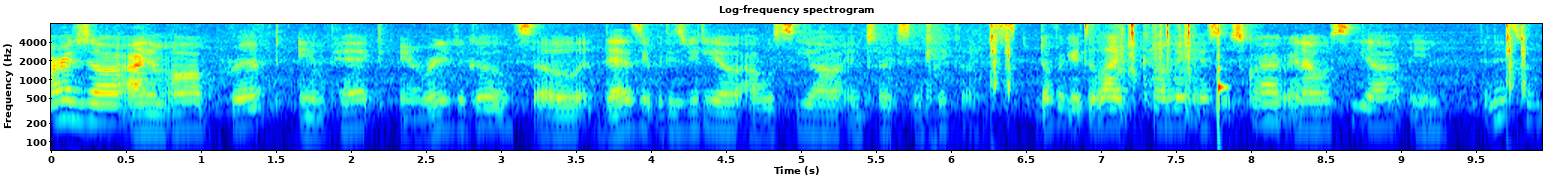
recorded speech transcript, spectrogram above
Alright y'all, I am all prepped and packed and ready to go. So that is it for this video. I will see y'all in Turks and Caicos. Don't forget to like, comment, and subscribe, and I will see y'all in the next one.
